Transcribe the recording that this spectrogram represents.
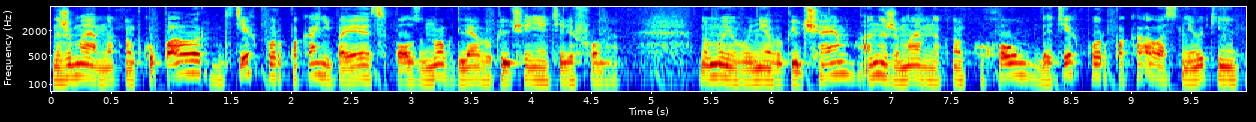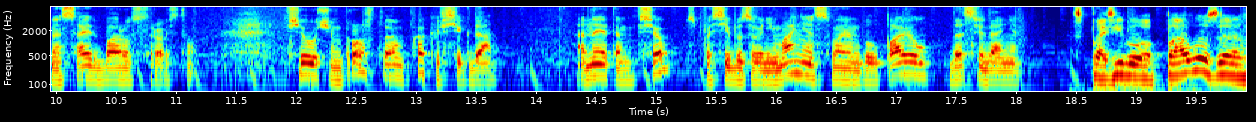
Нажимаем на кнопку Power до тех пор, пока не появится ползунок для выключения телефона. Но мы его не выключаем, а нажимаем на кнопку Home до тех пор, пока вас не выкинет на сайт бар устройства. Все очень просто, как и всегда. А на этом все. Спасибо за внимание. С вами был Павел. До свидания. Спасибо Павлу за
